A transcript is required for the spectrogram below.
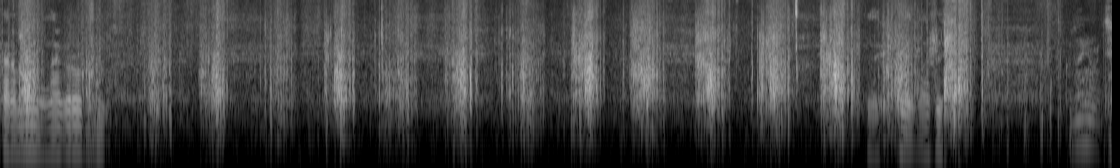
кармане нагрудном. Надо их переложить куда-нибудь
